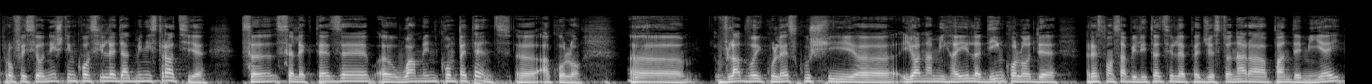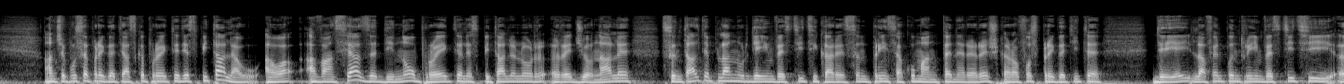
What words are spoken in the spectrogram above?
profesioniști în consiliile de administrație, să selecteze oameni competenți acolo. Vlad Voiculescu și uh, Ioana Mihailă, dincolo de responsabilitățile pe gestionarea pandemiei, a început să pregătească proiecte de spitale. Au, au, avansează din nou proiectele spitalelor regionale. Sunt alte planuri de investiții care sunt prinse acum în PNRR și care au fost pregătite de ei, la fel pentru investiții uh,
